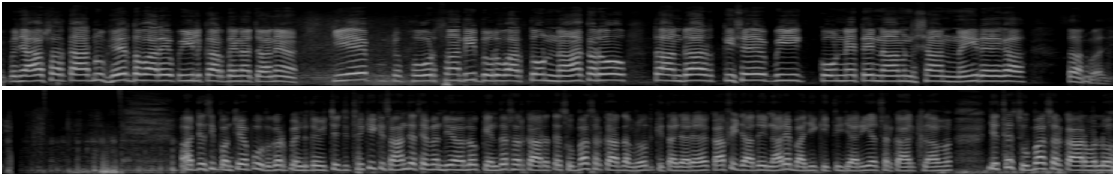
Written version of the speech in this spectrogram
ਪੰਜਾਬ ਸਰਕਾਰ ਨੂੰ ਫੇਰ ਦੁਬਾਰੇ ਅਪੀਲ ਕਰ ਦੇਣਾ ਚਾਹੁੰਦੇ ਆ ਕਿ ਇਹ ਫੋਰਸਾਂ ਦੀ ਦੁਰਵਰਤੋਂ ਨਾ ਕਰੋ ਤੁਹਾਡਾ ਕਿਸੇ ਵੀ ਕੋਨੇ ਤੇ ਨਾਮ ਨਿਸ਼ਾਨ ਨਹੀਂ ਰਹੇਗਾ। ਧੰਨਵਾਦ ਜੀ। ਅੱਜ ਅਸੀਂ ਪਹੁੰਚੇ ਹਾਂ ਭੂਤਗੜ ਪਿੰਡ ਦੇ ਵਿੱਚ, ਜਿੱਥੇ ਕਿ ਕਿਸਾਨ ਜਥੇਬੰਦੀਆਂ ਵੱਲੋਂ ਕੇਂਦਰ ਸਰਕਾਰ ਅਤੇ ਸੂਬਾ ਸਰਕਾਰ ਦਾ ਵਿਰੋਧ ਕੀਤਾ ਜਾ ਰਿਹਾ ਹੈ। ਕਾਫੀ ਜ਼ਿਆਦਾ ਨਾਅਰੇਬਾਜ਼ੀ ਕੀਤੀ ਜਾ ਰਹੀ ਹੈ ਸਰਕਾਰ ਖਿਲਾਫ, ਜਿੱਥੇ ਸੂਬਾ ਸਰਕਾਰ ਵੱਲੋਂ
